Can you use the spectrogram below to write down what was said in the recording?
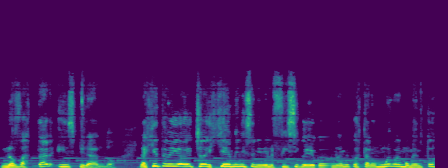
nos va a estar inspirando. La gente de hecho, de Géminis a nivel físico y económico está en un muy buen momento.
